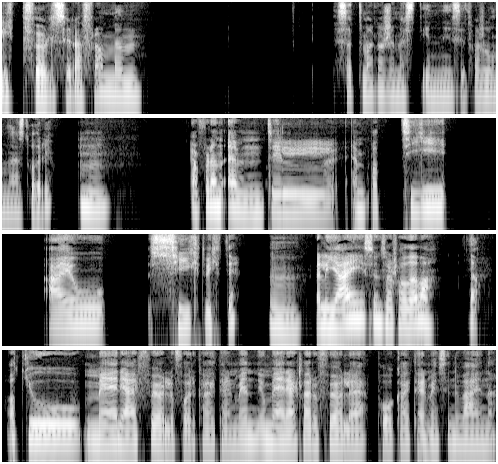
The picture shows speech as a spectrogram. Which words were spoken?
litt følelser derfra, men jeg setter meg kanskje mest inn i situasjonen jeg står i. Mm. Ja, for den evnen til empati er jo sykt viktig. Mm. Eller jeg syns i hvert fall det, da. At jo mer jeg føler for karakteren min, jo mer jeg klarer å føle på karakteren min sine vegne,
